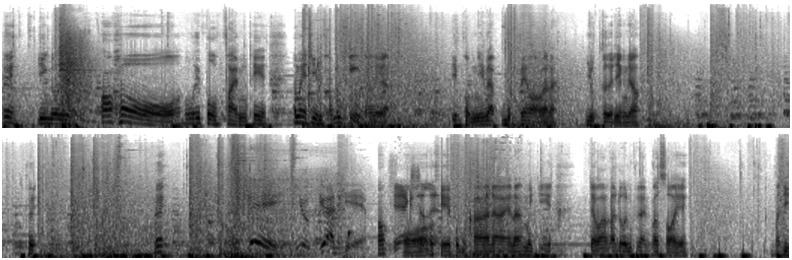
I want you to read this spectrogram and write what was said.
เฮ้ย ยิงโดนเลยโอ้โหโอ้ยโปรไฟล์มันเท่ทำไมทีมเขามันเก่งจังเลยอะ ทีมผมนี่แบบบุกไม่ออกแล้วนะ อยู่เกิดอย่างเดียว เฮ้ย เฮ้ย Hey, you got him. อ๋ออ๋อโอเคผมฆ่าได้นะเมื่อกี้ แต่ว่าก็โดนเพื่อนเขาสอย มาดิ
